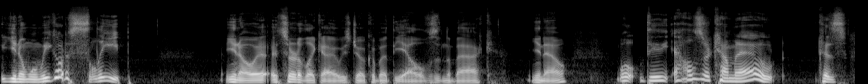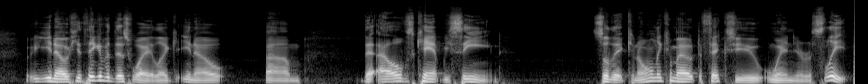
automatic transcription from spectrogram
you know, when we go to sleep, you know, it- it's sort of like I always joke about the elves in the back, you know? Well, the elves are coming out because, you know, if you think of it this way, like, you know, um, the elves can't be seen. So they can only come out to fix you when you're asleep.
